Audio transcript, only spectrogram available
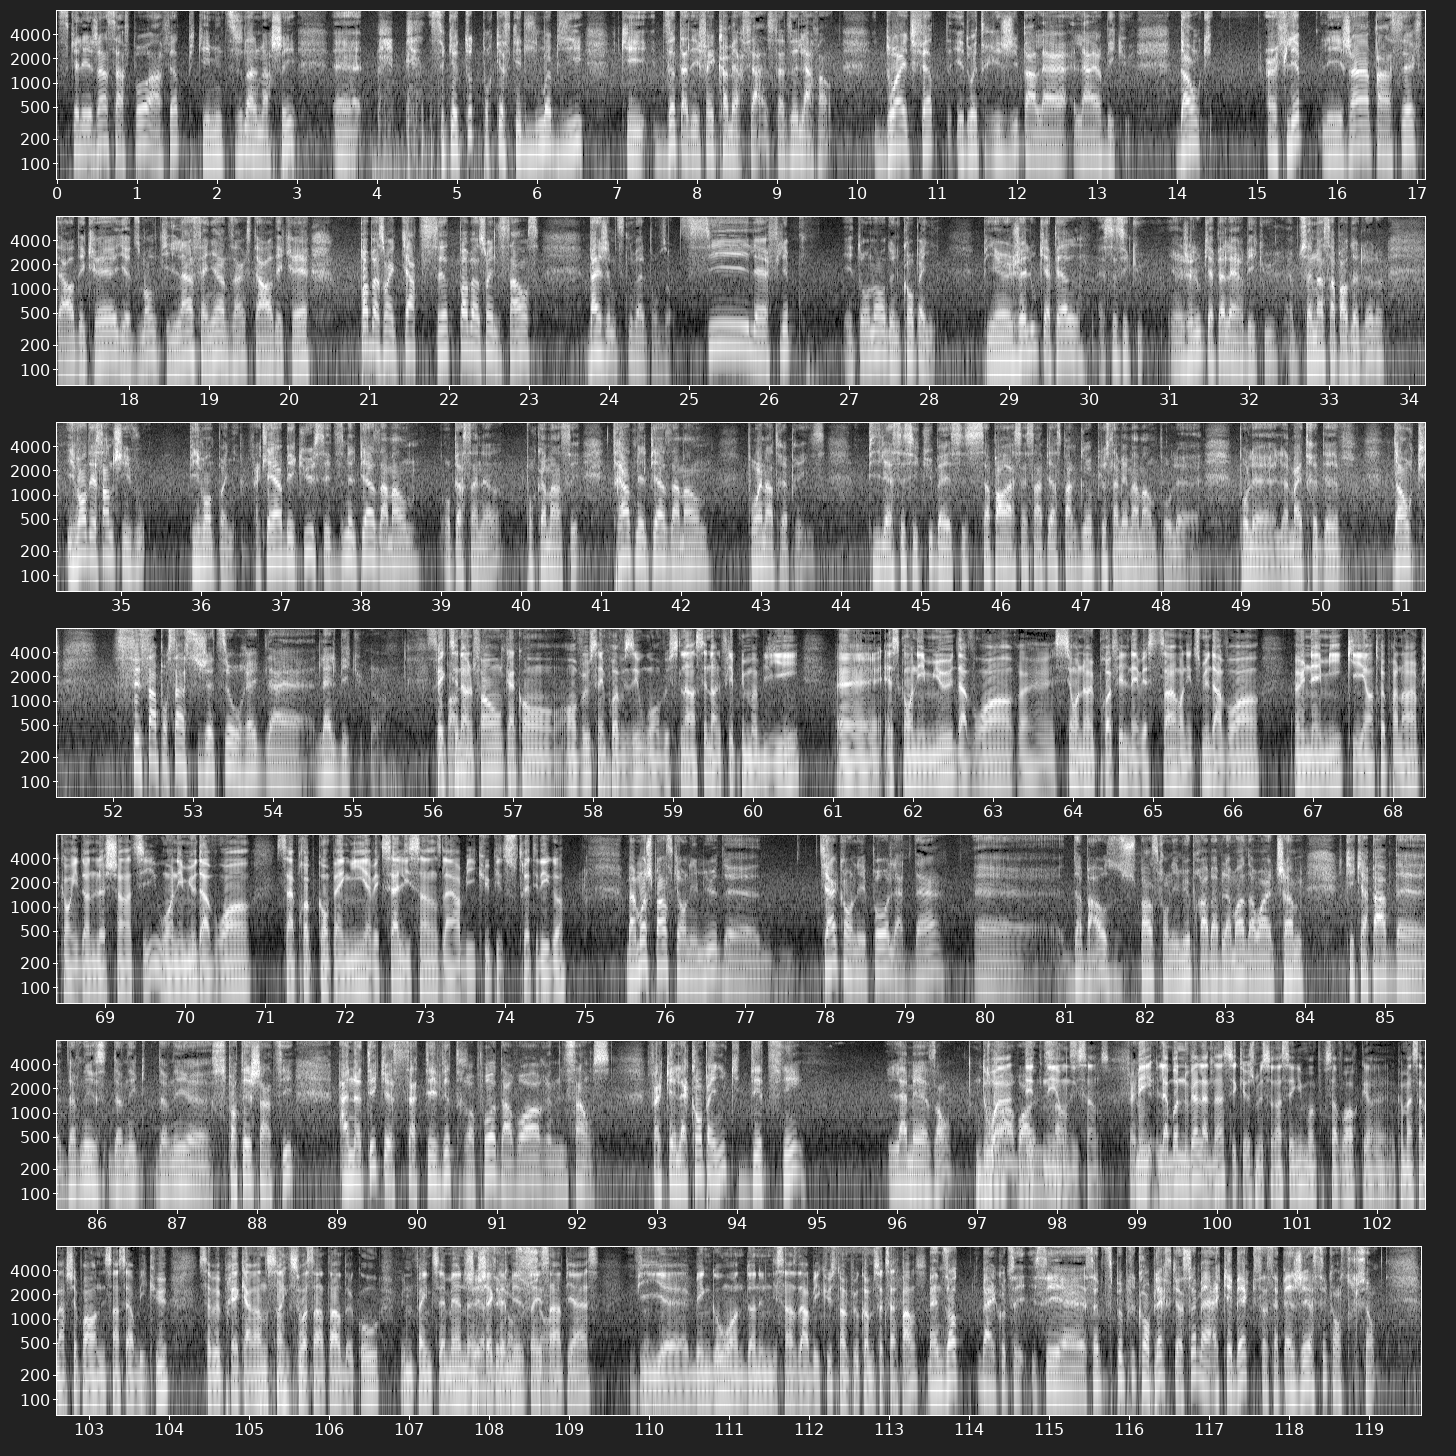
Ce que les gens savent pas, en fait, puis qui est mitigé dans le marché, euh, c'est que tout pour qu'est-ce qui est de l'immobilier qui est dit à des fins commerciales, c'est-à-dire la vente, doit être fait et doit être régi par la, RBQ. Donc, un flip, les gens pensaient que c'était hors décret. Il y a du monde qui l'enseignait en disant que c'était hors décret. Pas besoin de carte site, pas besoin de licence. Ben, j'ai une petite nouvelle pour vous autres. Si le flip est au nom d'une compagnie, puis il y a un jaloux qui appelle la CCQ, il y a un jaloux qui appelle la RBQ, habituellement ça part de là, ils vont descendre chez vous, puis ils vont te pogner. Fait que la RBQ, c'est 10 000 d'amende au personnel, pour commencer, 30 000 d'amende pour une entreprise. Puis la CCQ, ben, ça part à 500 par gars, plus la même amende pour le, pour le, le maître d'œuvre. Donc, c'est 100% assujetti aux règles de la, de la LBQ. là. Fait que, tu sais, dans le fond, quand on, on veut s'improviser ou on veut se lancer dans le flip immobilier, euh, est-ce qu'on est mieux d'avoir, euh, si on a un profil d'investisseur, on est mieux d'avoir un ami qui est entrepreneur puis qu'on lui donne le chantier ou on est mieux d'avoir sa propre compagnie avec sa licence de la RBQ puis de sous-traiter des gars? Ben moi, je pense qu'on est mieux de. Quand on n'est pas là-dedans, euh, de base, je pense qu'on est mieux probablement d'avoir un chum qui est capable de, de venir, de venir- de venir, euh, supporter le chantier. À noter que ça t'évitera pas d'avoir une licence. Fait que la compagnie qui détient la maison doit, avoir détenir une licence. Mais la bonne nouvelle là-dedans, c'est que je me suis renseigné, moi, pour savoir que- comment ça marchait pour avoir une licence RBQ. C'est à peu près 45-60 heures de cours, une fin de semaine, un chèque de construction. 1500 pièces puis euh, bingo, on te donne une licence d'RBQ. C'est un peu comme ça que ça se passe? Ben, nous autres, ben écoute, c'est euh, un petit peu plus complexe que ça, mais à Québec, ça s'appelle GSC Construction.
